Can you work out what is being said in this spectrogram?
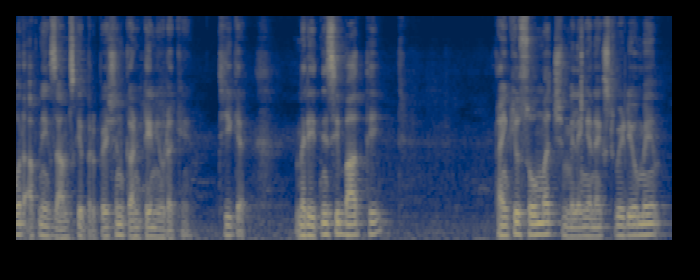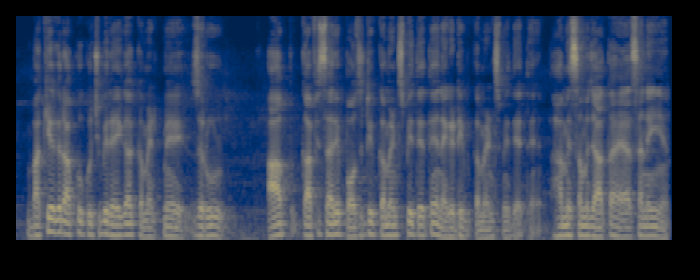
और अपने एग्ज़ाम्स की प्रिपरेशन कंटिन्यू रखें। ठीक है? मेरी इतनी सी बात थी। थैंक यू सो मच मिलेंगे नेक्स्ट वीडियो में। बाकी अगर आपको कुछ भी रहेगा कमेंट में ज़रूर आप काफ़ी सारे पॉजिटिव कमेंट्स भी देते हैं नेगेटिव कमेंट्स भी देते हैं। हमें समझ आता है, ऐसा नहीं है।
